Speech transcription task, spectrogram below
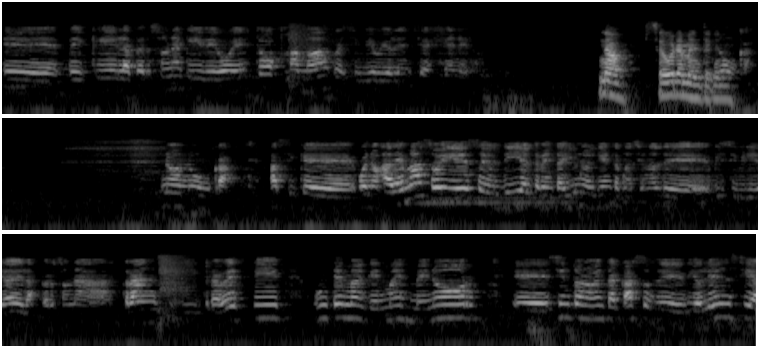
eh, de que la persona que ideó esto jamás recibió violencia de género. No, seguramente que no. Nunca. No, nunca. Así que, bueno, además hoy es el día, el 31, el Día Internacional de Visibilidad de las Personas Trans y Travestis, un tema que no es menor, 190 eh, casos de violencia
